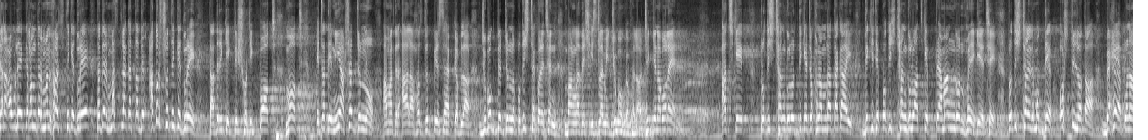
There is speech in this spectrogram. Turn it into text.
যারা আউলে কালামদের মানহাজ থেকে দূরে, তাদের মাসলাকা, তাদের আদর্শ থেকে দূরে, তাদেরকে একটি সঠিক পথ, মত এটাতে নিয়ে আসার জন্য আমাদের আলা হজরত পীর সাহেব কাবলা যুবকদের জন্য প্রতিষ্ঠা করেছেন বাংলাদেশ ইসলামী যুবক ফেলা ঠিক কিনা বলেন? আজকে প্রতিষ্ঠানগুলোর দিকে যখন আমরা তাকাই, দেখি যে প্রতিষ্ঠানগুলো আজকে প্রেমাঙ্গন হয়ে গিয়েছে। প্রতিষ্ঠানের মধ্যে অশ্লীলতা, বেহায়াপনা,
